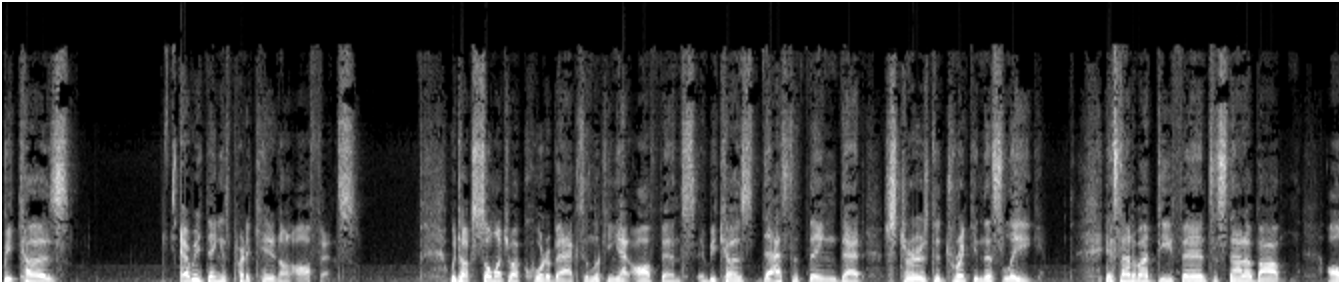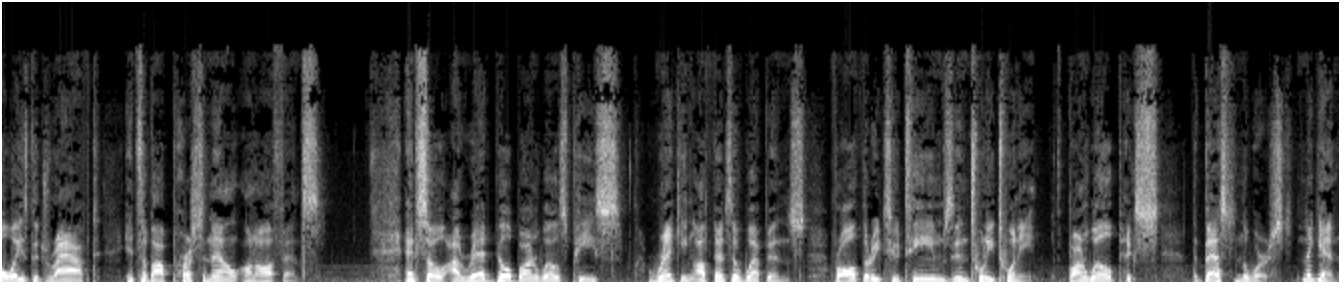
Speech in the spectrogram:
Because everything is predicated on offense. We talk so much about quarterbacks and looking at offense, and because that's the thing that stirs the drink in this league. It's not about defense. It's not about always the draft. It's about personnel on offense. And so I read Bill Barnwell's piece ranking offensive weapons for all 32 teams in 2020. Barnwell picks the best and the worst. And again,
